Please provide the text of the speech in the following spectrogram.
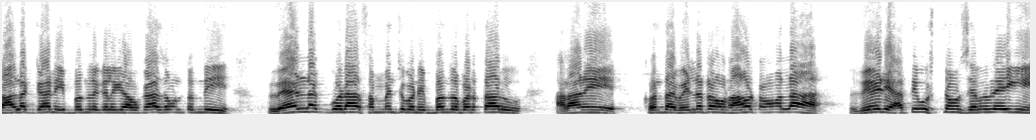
కాళ్ళకు కానీ ఇబ్బందులు కలిగే అవకాశం ఉంటుంది. వేళ్ళకు కూడా సంబంధించుకొని ఇబ్బందులు పడతారు. అలానే కొంత వెళ్ళటం రావటం వల్ల వేడి అతి ఉష్ణం చెలరేగి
